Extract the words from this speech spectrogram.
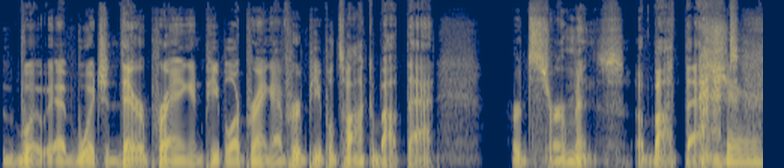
w- at which they're praying and people are praying? I've heard people talk about that. Heard sermons about that. Sure.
